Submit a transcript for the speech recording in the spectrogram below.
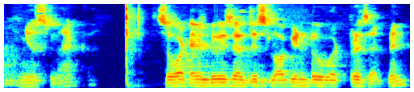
Newsmag. So what I'll do is I'll just log into WordPress admin.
